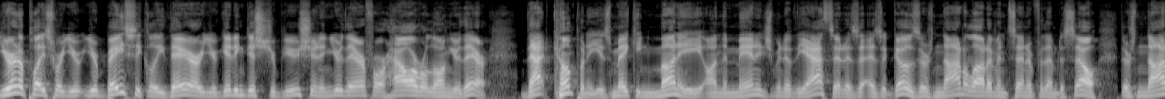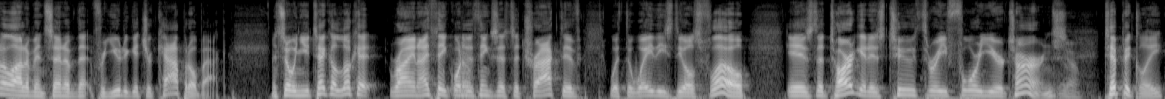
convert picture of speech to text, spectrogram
you're in a place where you're, you're basically there, you're getting distribution, and you're there for however long you're there. That company is making money on the management of the asset as, as it goes. There's not a lot of incentive for them to sell, there's not a lot of incentive that, for you to get your capital back. And so when you take a look at Ryan, I think one yeah. of the things that's attractive with the way these deals flow is the target is two, three, four year turns, yeah. Typically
